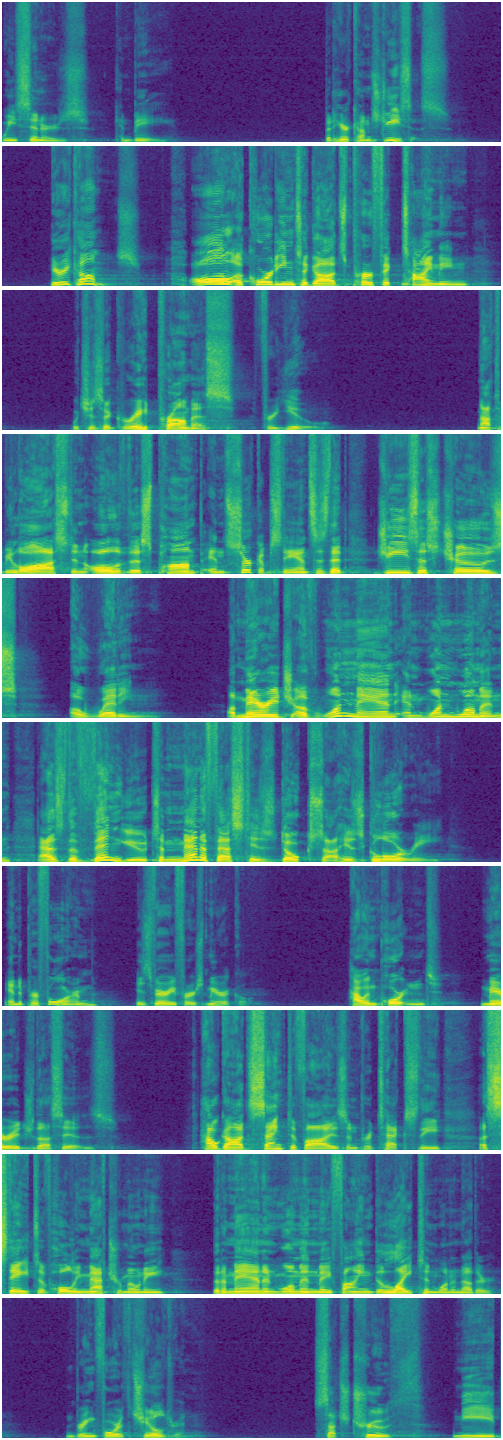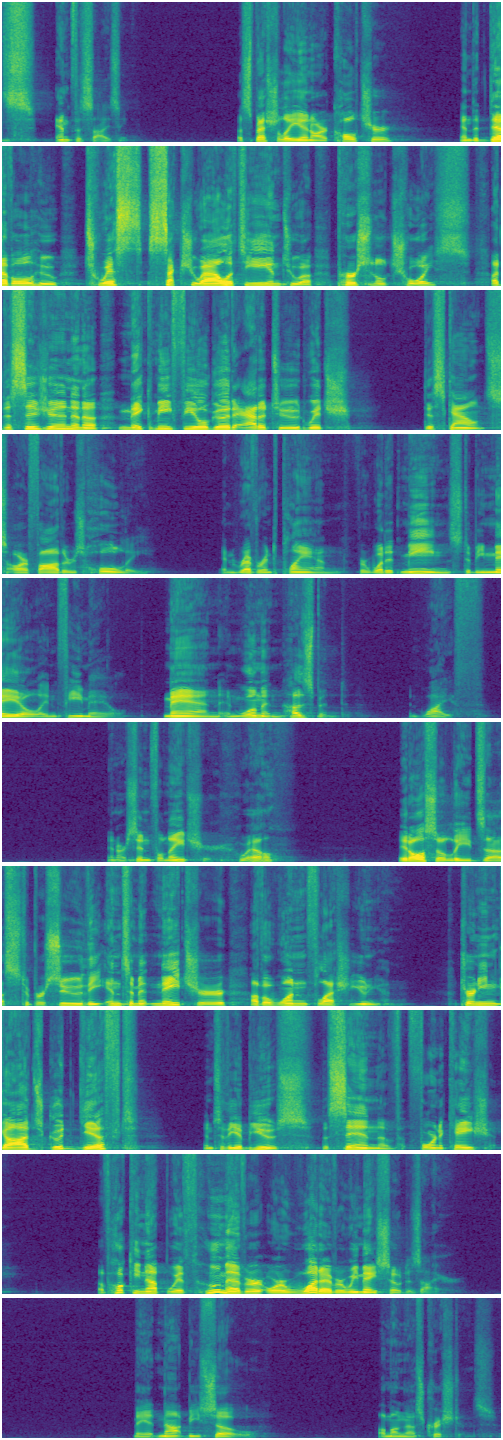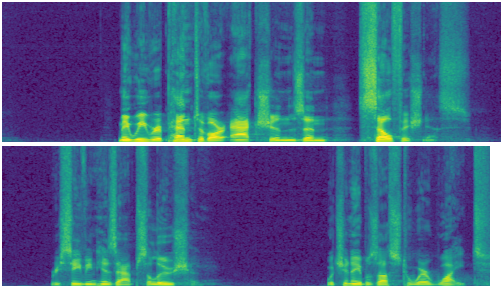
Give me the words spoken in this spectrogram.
we sinners can be. But here comes Jesus. Here he comes, all according to God's perfect timing, which is a great promise for you. Not to be lost in all of this pomp and circumstance is that Jesus chose a wedding, a marriage of one man and one woman as the venue to manifest his doxa, his glory, and to perform his very first miracle. How important marriage thus is. How God sanctifies and protects the estate of holy matrimony that a man and woman may find delight in one another and bring forth children. Such truth needs emphasizing, especially in our culture and the devil who twists sexuality into a personal choice, a decision, and a make me feel good attitude, which discounts our Father's holy and reverent plan for what it means to be male and female, man and woman, husband and wife. And our sinful nature, well, it also leads us to pursue the intimate nature of a one flesh union turning God's good gift into the abuse, the sin of fornication, of hooking up with whomever or whatever we may so desire. May it not be so among us Christians. May we repent of our actions and selfishness, receiving His absolution, which enables us to wear white,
